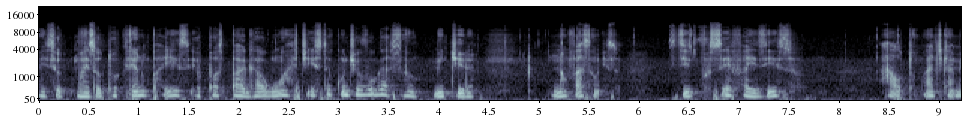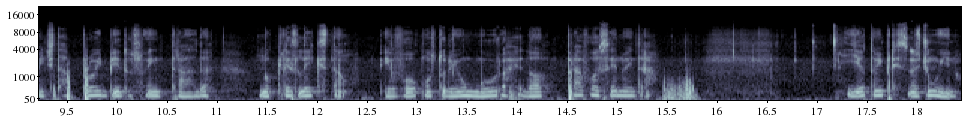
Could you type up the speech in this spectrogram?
Mas eu, mas eu tô criando um país, eu posso pagar algum artista com divulgação. Mentira. Não façam isso. Se você faz isso, automaticamente está proibido sua entrada no Chris Lakestone. Eu vou construir um muro ao redor para você não entrar. E eu também preciso de um hino,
